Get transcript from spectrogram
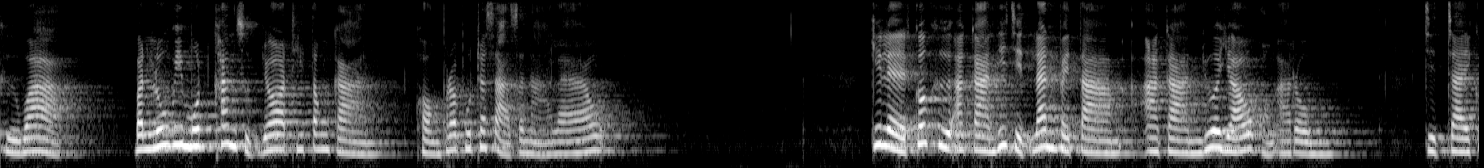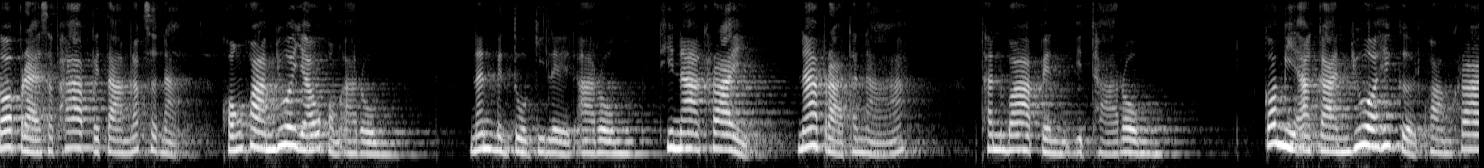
คือว่า บรรลุวิมุตติขั้นสุดยอดที่ต้องการของพระพุทธศาสนาแล้ว กิเลสก็คืออาการที่จิตแล่นไปตามอาการยั่วเย้าของอารมณ์ จิตใจก็แปรสภาพไปตามลักษณะของความยั่วเย้าของอารมณ์ นั่นเป็นตัวกิเลสอารมณ์ที่น่าใคร่ น่าปรารถนา ท่านว่าเป็นอิทธารมณ์ ก็มีอาการยั่วให้เกิดความใคร่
